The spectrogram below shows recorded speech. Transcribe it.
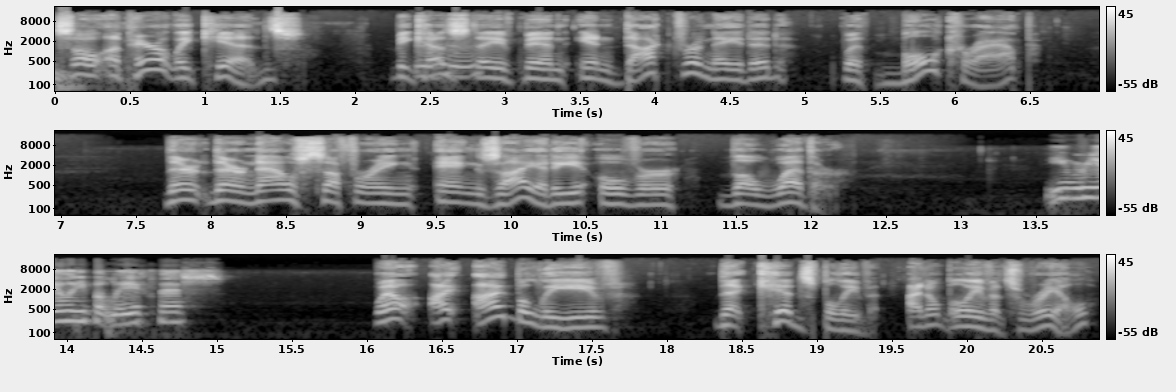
So apparently, kids, because they've been indoctrinated with bull crap, they're they're now suffering anxiety over the weather. You really believe this? Well, I, I believe that kids believe it. I don't believe it's real,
